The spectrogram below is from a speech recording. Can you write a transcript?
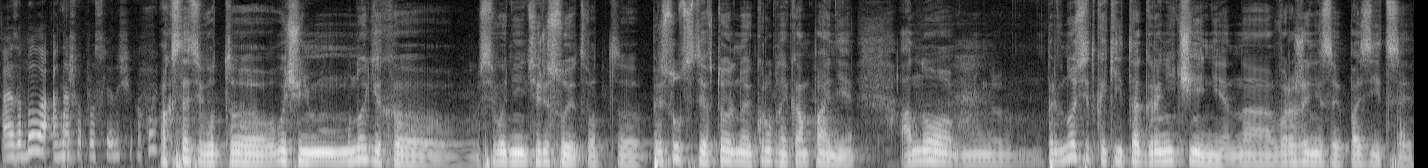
А забыла, а наш вопрос следующий какой? А, кстати, вот э, очень многих э, сегодня интересует вот э, присутствие в той или иной крупной компании, оно привносит какие-то ограничения на выражение своей позиции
